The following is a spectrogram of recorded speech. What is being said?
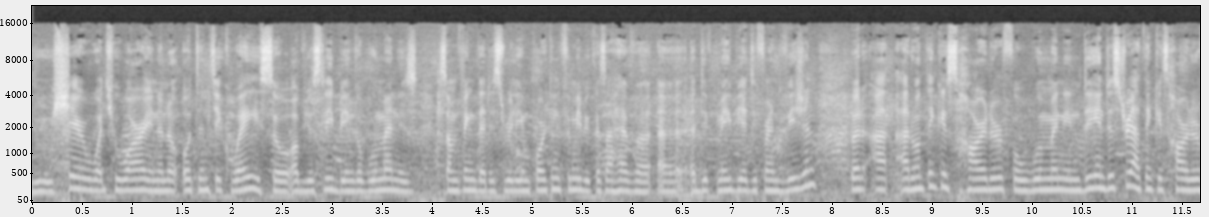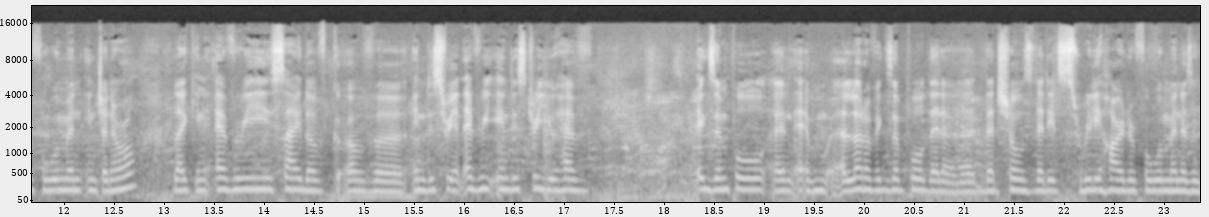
you share what you are in an authentic way. So obviously, being a woman is something that is really important for me because I have a, a, a dif- maybe a different vision. But I, I don't think it's harder for women in the industry. I think it's harder for women in general. Like in every side of of uh, industry and every industry, you have example and a lot of example that uh, that shows that it's really harder for women as a,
